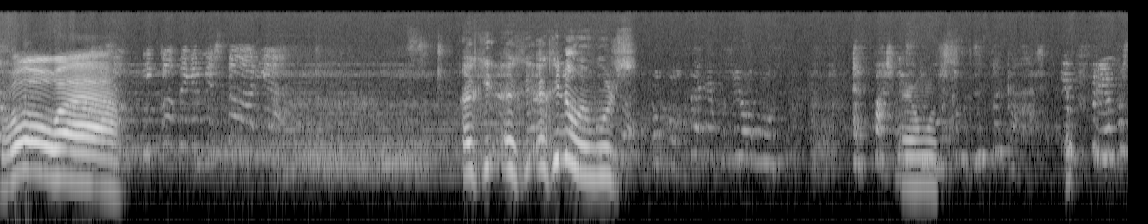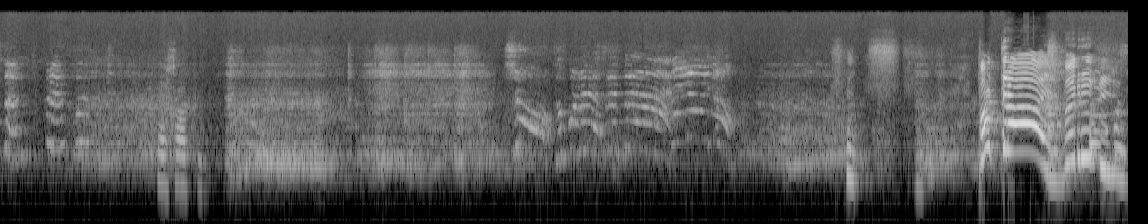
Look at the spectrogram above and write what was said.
Boa! Contem a minha história. Aqui, aqui, aqui não é um urso. Não conseguem fugir ao urso. Afasta-se É um urso. É rápido. Para trás! Barulho!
